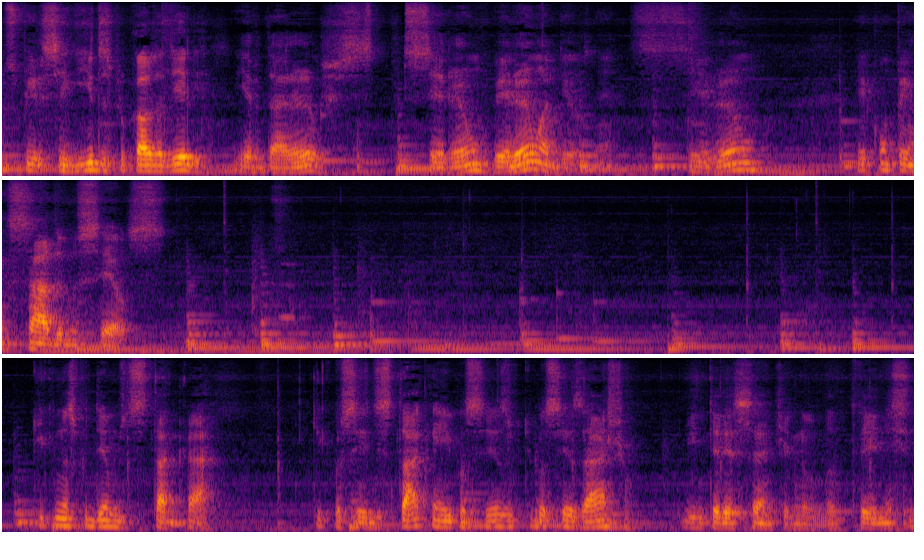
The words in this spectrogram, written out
Os perseguidos por causa dele herdarão, serão, verão a Deus, né? serão recompensados nos céus. O que, que nós podemos destacar? O que, que vocês destacam aí, vocês, o que vocês acham? interessante no, no, nesse,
